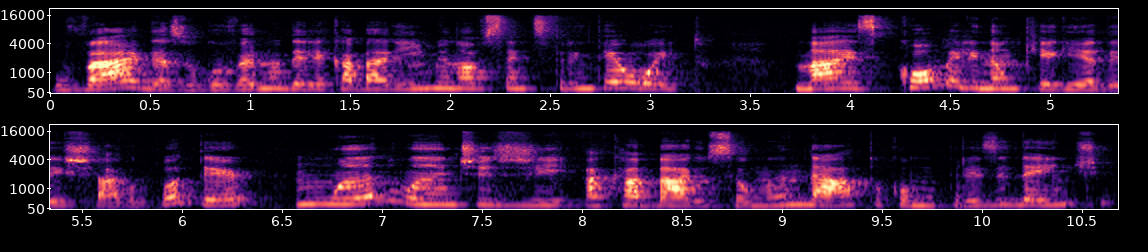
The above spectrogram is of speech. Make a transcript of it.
o Vargas, o governo dele acabaria em 1938, mas como ele não queria deixar o poder, um ano antes de acabar o seu mandato como presidente,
